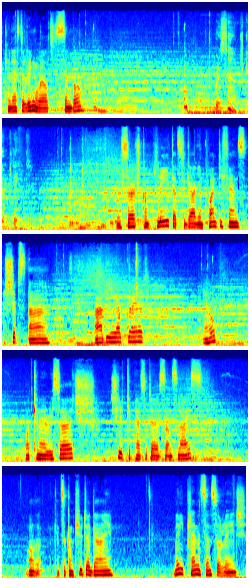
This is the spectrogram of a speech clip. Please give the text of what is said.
Okay, there's the ring world symbol. Research complete. Research complete. That's the Guardian Point defense. Ships are are being upgraded. I hope. What can I research? Shield capacitor sounds nice. Well, it's a computer guy. Maybe planet sensor range.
